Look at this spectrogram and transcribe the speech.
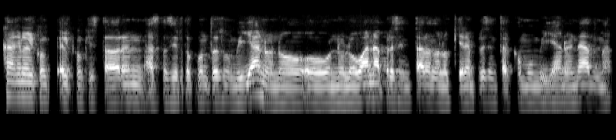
Kang el, Conquistador hasta cierto punto es un villano, ¿no? o no lo van a presentar o no lo quieren presentar como un villano en ant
